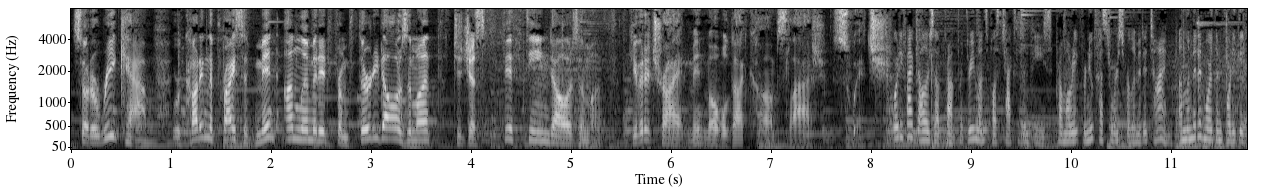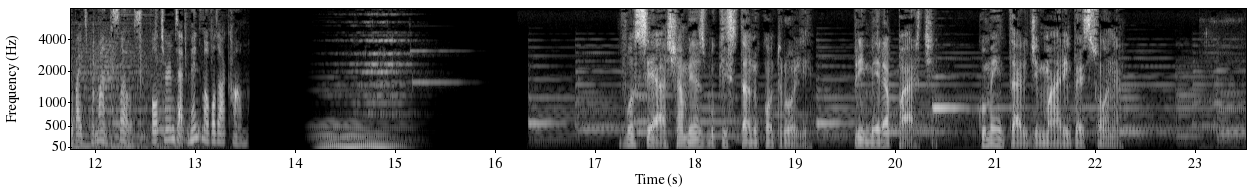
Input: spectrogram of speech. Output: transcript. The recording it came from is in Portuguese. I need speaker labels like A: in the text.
A: So to recap, we're cutting the price of Mint Unlimited from $30 a month to just $15 a month.
B: Give it a try at mintmobile.com slash switch.
C: $45 upfront for three months plus taxes and fees. Promo rate for new customers for limited time. Unlimited more than 40 gigabytes per month. Slows. Full terms at mintmobile.com.
D: Você acha mesmo que está no controle? Primeira parte. Comentário de Mari Persona.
